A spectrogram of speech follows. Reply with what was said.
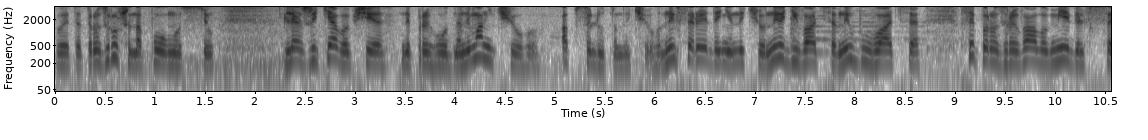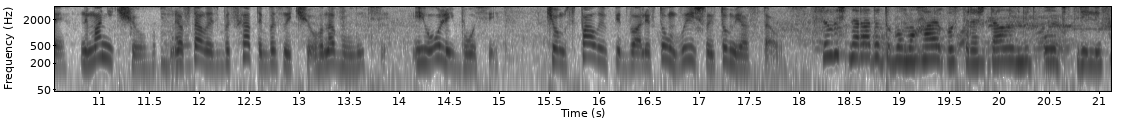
в этот, розрушена повністю. Для життя взагалі непригодна. Нема нічого, абсолютно нічого. Ні всередині нічого, не одіватися, не вбуватися. Все порозривало, мебель, все. Нема нічого. Остались без хати, без нічого, на вулиці. І голі, й босі. В чому спали в підвалі, в тому вийшли, в тому і осталось. Селищна рада допомагає постраждалим від обстрілів.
